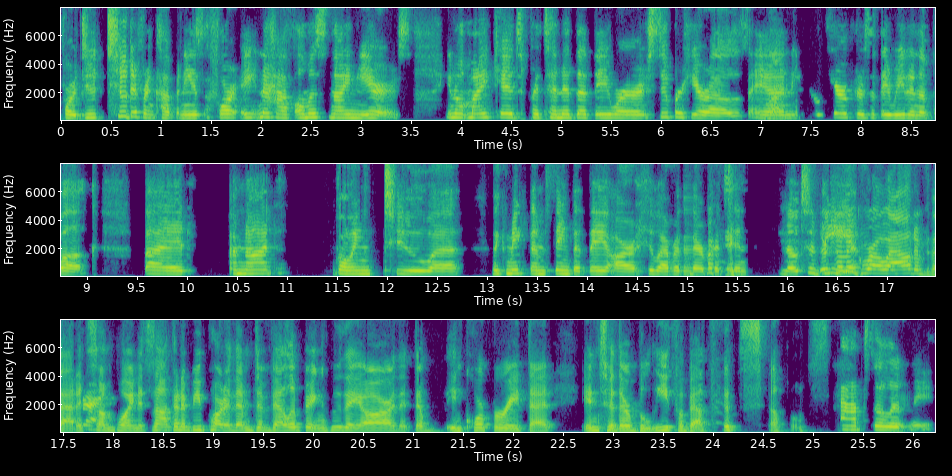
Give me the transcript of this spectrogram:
for two different companies for eight and a half, almost nine years. You know, my kids pretended that they were superheroes and right. you know, characters that they read in a book, but I'm not going to uh, like make them think that they are whoever they're pretending you know to be they're going to grow out of that at right. some point it's not going to be part of them developing who they are that they'll incorporate that into their belief about themselves absolutely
